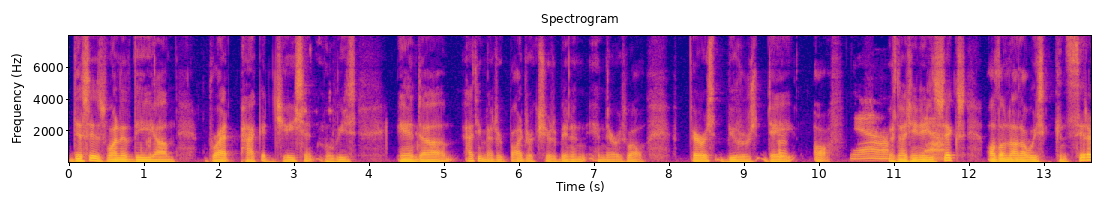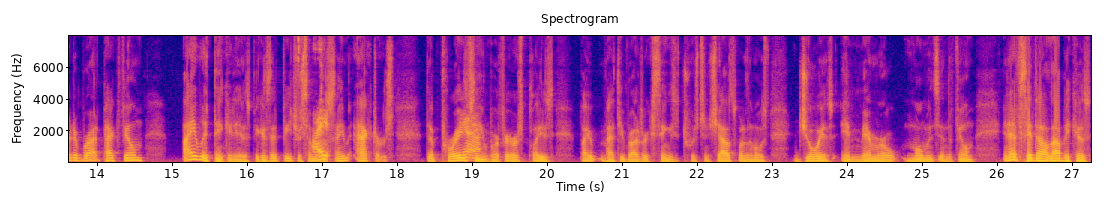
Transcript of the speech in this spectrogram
this is one of the um, Brat Pack adjacent movies, and um, I think Broderick should have been in, in there as well. Ferris Bueller's Day off. Yeah. It was 1986, yeah. although not always considered a Brat Pack film. I would think it is because it features some of I, the same actors. The parade yeah. scene where Ferris plays by Matthew Broderick sings Twist and Shouts, one of the most joyous and memorable moments in the film. And I have to say that out loud because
